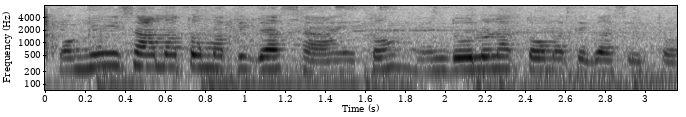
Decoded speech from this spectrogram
Huwag niyo isama itong matigas ha. Ito, yung dulo na to matigas ito.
